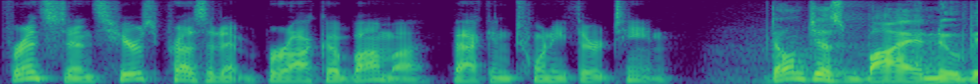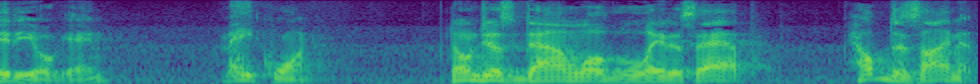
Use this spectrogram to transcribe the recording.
For instance, here's President Barack Obama back in 2013. Don't just buy a new video game, make one. Don't just download the latest app, help design it.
